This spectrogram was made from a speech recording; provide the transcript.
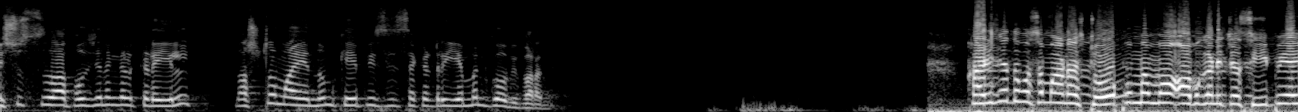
വിശ്വസ്തത പൊതുജനങ്ങൾക്കിടയിൽ നഷ്ടമായെന്നും K P C secretary M N Gopi പറഞ്ഞു. കഴിഞ്ഞ ദിവസമാണ് സ്റ്റോപ്പ് മെമ്മോ അവഗണിച്ച C P I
